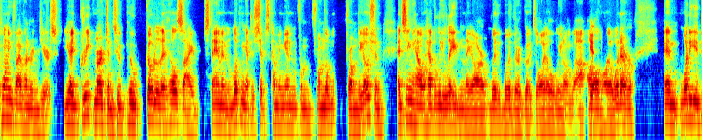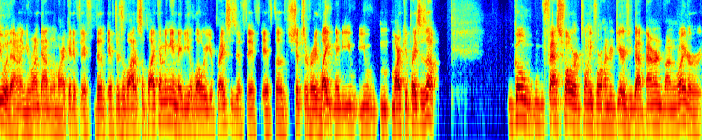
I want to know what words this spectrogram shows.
2,500 years, you had Greek merchants who, who go to the hillside, standing and looking at the ships coming in from, from, the, from the ocean and seeing how heavily laden they are with, with their goods, oil, you know, olive oil, whatever. And what do you do with that? I don't know, you run down to the market. If, if, the, if there's a lot of supply coming in, maybe you lower your prices. If, if, if the ships are very light, maybe you, you mark your prices up go fast forward 2400 years you've got baron von reuter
